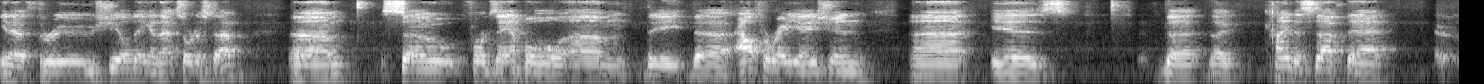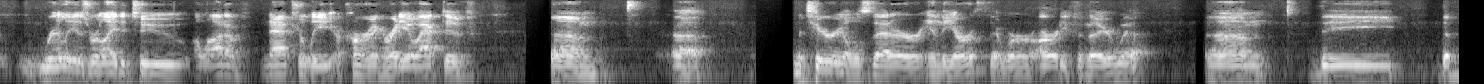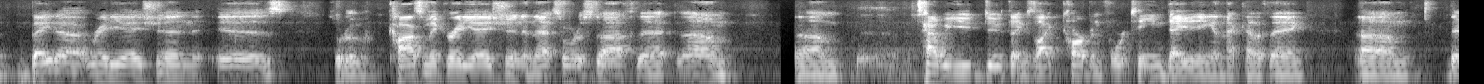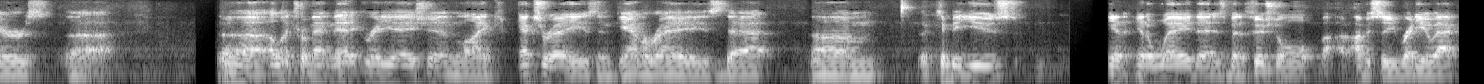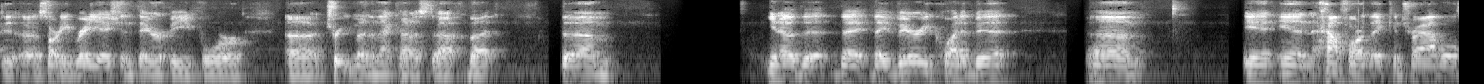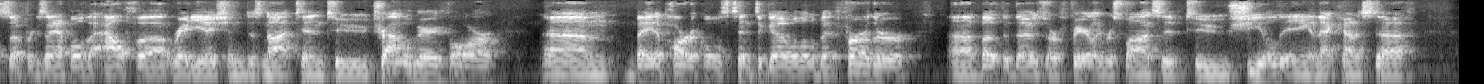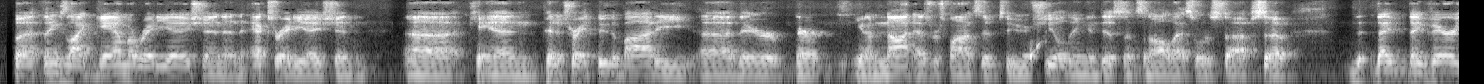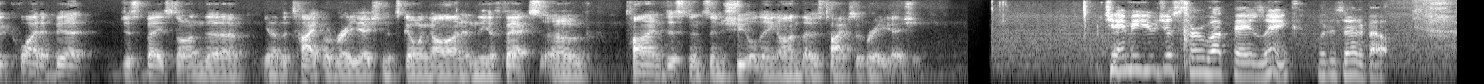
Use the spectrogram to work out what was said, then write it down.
you know, through shielding and that sort of stuff. Um, so, for example, um, the the alpha radiation uh, is the the kind of stuff that really is related to a lot of naturally occurring radioactive um, uh, materials that are in the earth that we're already familiar with. Um, the the beta radiation is sort of cosmic radiation and that sort of stuff that um, um, it's how we do things like carbon 14 dating and that kind of thing. Um, there's uh, uh, electromagnetic radiation like X rays and gamma rays that um, can be used in, in a way that is beneficial. Obviously, radioactive, uh, sorry, radiation therapy for uh, treatment and that kind of stuff. But the, um, you know, the, they they vary quite a bit um, in, in how far they can travel. So, for example, the alpha radiation does not tend to travel very far. Um, beta particles tend to go a little bit further. Uh, both of those are fairly responsive to shielding and that kind of stuff. But things like gamma radiation and X radiation uh, can penetrate through the body. Uh, they're they're you know not as responsive to shielding and distance and all that sort of stuff. So th- they they vary quite a bit just based on the you know the type of radiation that's going on and the effects of time, distance, and shielding on those types of radiation. Jamie, you just threw up a link. What is that about?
